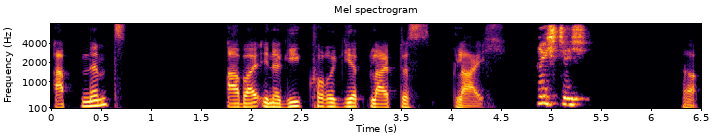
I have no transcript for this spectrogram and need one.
abnimmt, aber energiekorrigiert bleibt es gleich. Richtig. Ja.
